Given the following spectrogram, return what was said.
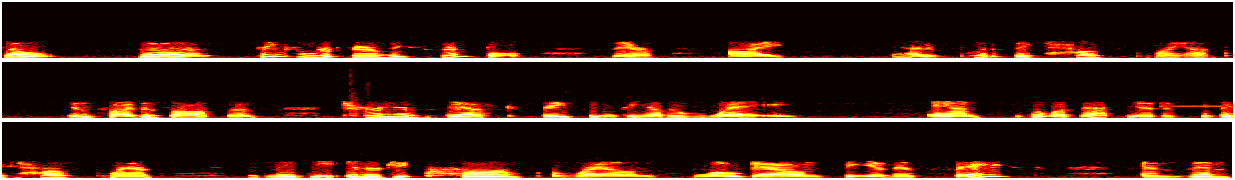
So the things were fairly simple there. I had him put a big house plant inside his office, turn his desk facing the other way. And so what that did is the big house plant made the energy curve around, slow down, be in his face, and then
